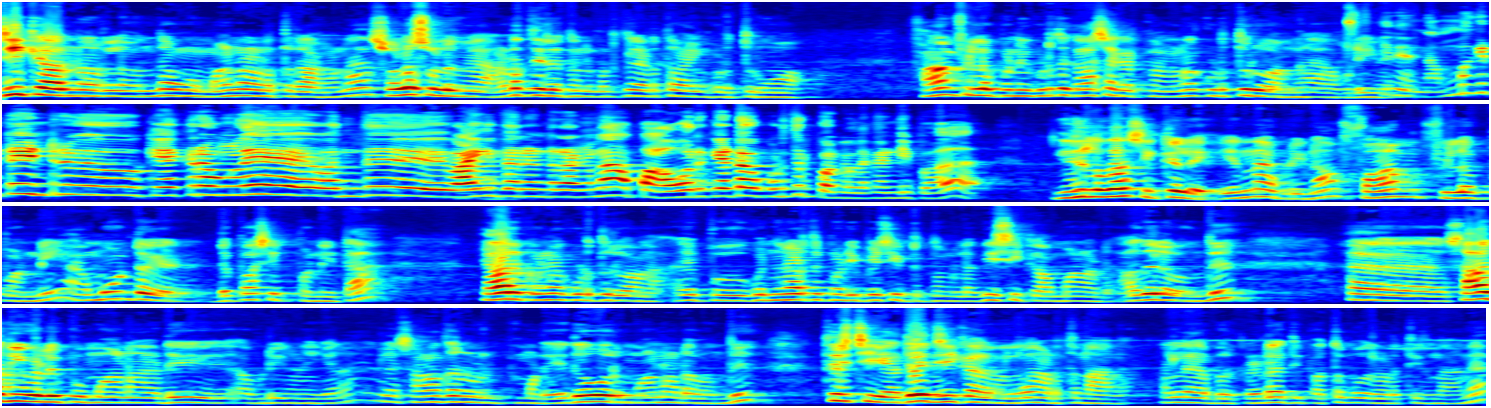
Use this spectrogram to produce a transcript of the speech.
ஜி கார்னரில் வந்து அவங்க மனம் நடத்துகிறாங்கன்னா சொல்ல சொல்லுங்கள் அடுத்த இருபத்தஞ்சு மணி இடத்த வாங்கி கொடுத்துருவோம். ஃபார்ம் ஃபில்அப் பண்ணி கொடுத்து காசை கட்டினாங்கன்னா கொடுத்துருவாங்க அப்படின்னு. நம்மக்கிட்ட நம்ம கிட்ட இன்டர்வியூ கேட்குறவங்களே வந்து வாங்கி தரேன்றாங்கன்னா அப்போ அவர் கேட்டால் கொடுத்துருப்பாங்கல்ல கண்டிப்பாக இதில் தான் சிக்கல். என்ன அப்படின்னா ஃபார்ம் ஃபில்அப் பண்ணி அமௌண்ட்டை டெபாசிட் பண்ணிட்டா யாருக்கு வேணால் கொடுத்துருவாங்க. இப்போ கொஞ்ச நேரத்துக்கு முன்னாடி பேசிகிட்டு இருந்தோம்ல விசிகா மாநாடு அதில் வந்து சாதி ஒழிப்பு மாநாடு அப்படின்னு நினைக்கிறேன். இல்லை சனாதன ஒழிப்பு மாநாடு. ஏதோ ஒரு மாநாடை வந்து திருச்சி அதே நடத்தினாங்க. நல்ல நல்லா இப்போ ரெண்டாயிரத்தி பத்தொம்போது நடத்தியிருந்தாங்க.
